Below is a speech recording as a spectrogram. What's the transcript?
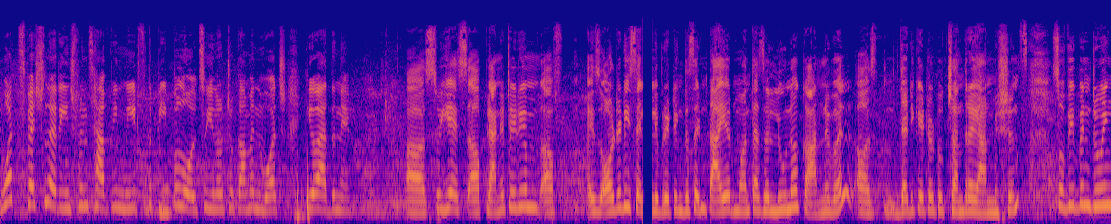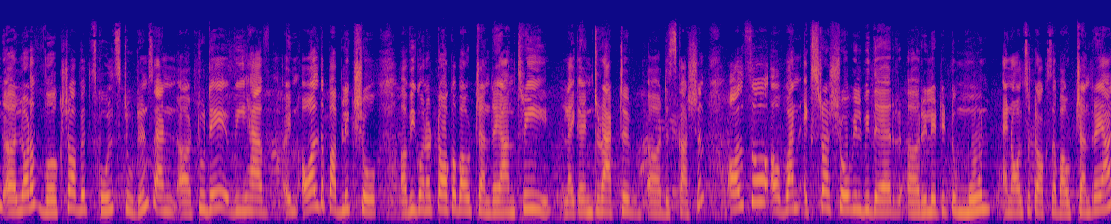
what special arrangements have been made for the people also, you know, to come and watch here at the Nehru? Uh, so yes, uh, planetarium uh, is already celebrating this entire month as a lunar carnival uh, dedicated to Chandrayaan missions. So we've been doing a lot of workshop with school students, and uh, today we have in all the public show we're going to talk about Chandrayaan 3, like an interactive discussion. Also, one extra show will be there related to Moon, and also talks about Chandrayaan.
